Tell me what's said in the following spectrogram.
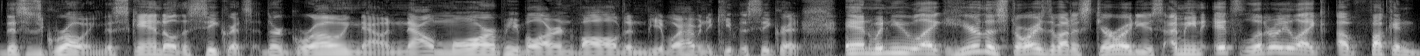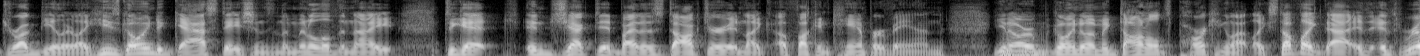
this is growing. The scandal, the secrets, they're growing now, and now more people are involved, and people are having to keep the secret. And when you like hear the stories about his steroid use, I mean, it's literally like a fucking drug dealer. Like he's going to gas stations in the middle of the night to get injected by this doctor in like a fucking camper van, you know, or going to a McDonald's parking lot, like stuff like that. It, it's really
